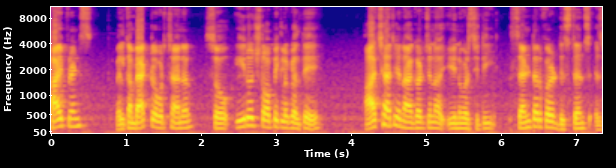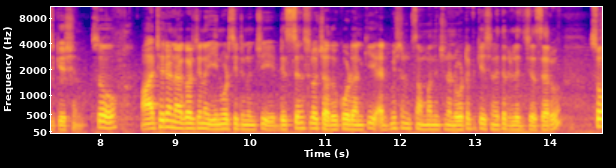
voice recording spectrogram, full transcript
Hi friends welcome back to our channel so ఈరోజు టాపిక్లోకి వెళ్తే Acharya Nagarjuna university center for distance education so Acharya Nagarjuna university నుంచి డిస్టెన్స్లో చదువుకోవడానికి అడ్మిషన్కి సంబంధించిన నోటిఫికేషన్ అయితే రిలీజ్ చేశారు. సో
